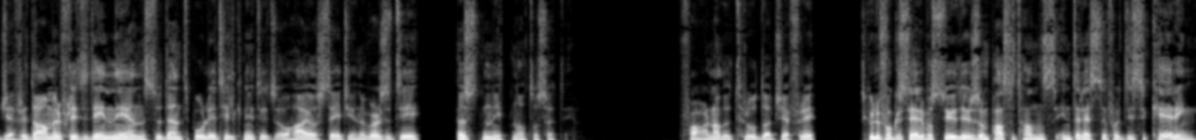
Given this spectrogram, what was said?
Jeffrey Dahmer flyttet inn i en studentbolig tilknyttet Ohio State University høsten 1978. Faren hadde trodd at Jeffrey skulle fokusere på studier som passet hans interesse for dissekering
